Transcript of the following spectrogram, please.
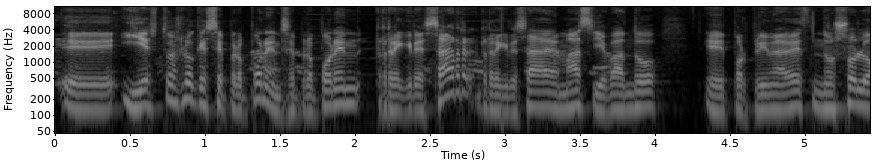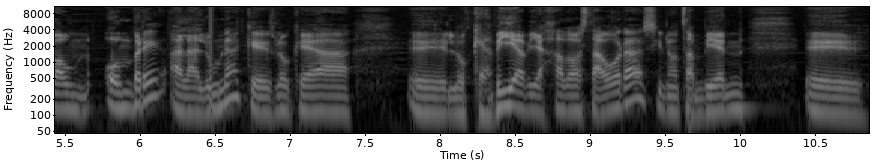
Eh, y esto es lo que se proponen. Se proponen regresar, regresar además llevando eh, por primera vez no solo a un hombre a la Luna, que es lo que, ha, eh, lo que había viajado hasta ahora, sino también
